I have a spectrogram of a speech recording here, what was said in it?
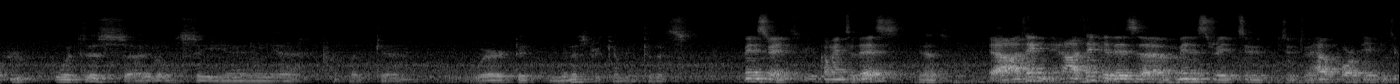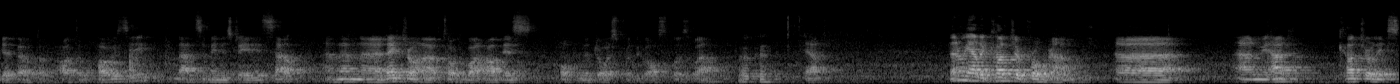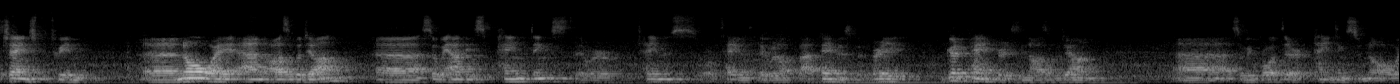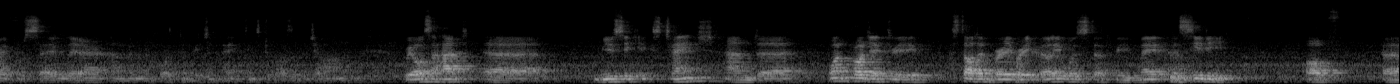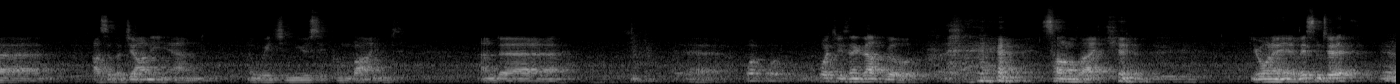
with this, I don't see any, uh, like, uh, where did ministry come into this? Ministry come into this. Yes. Yeah, I think I think it is a ministry to, to, to help poor people to get out of, out of poverty. That's a ministry in itself. And then uh, later on, I'll talk about how this opened the doors for the gospel as well. Okay. Yeah. Then we had a culture program, uh, and we had cultural exchange between uh, Norway and Azerbaijan. Uh, so we had these paintings. They were famous, or famous. They were not that famous, but very good painters in Azerbaijan. Uh, so we brought their paintings to Norway for sale there, and then we brought Norwegian paintings to Azerbaijan. We also had uh, music exchange, and uh, one project we started very, very early was that we made a CD of uh, Azerbaijani and Norwegian music combined. And uh, what, what, what do you think that will sound like. you want to listen to it? Here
